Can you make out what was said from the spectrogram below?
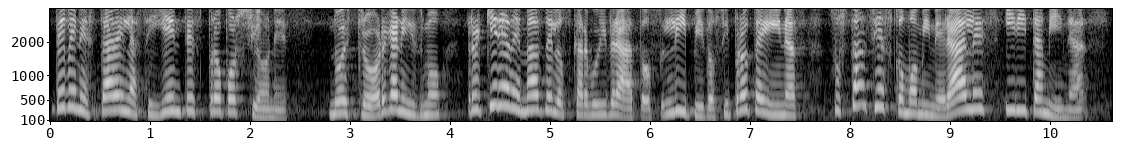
deben estar en las siguientes proporciones. Nuestro organismo requiere además de los carbohidratos, lípidos y proteínas, sustancias como minerales y vitaminas.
